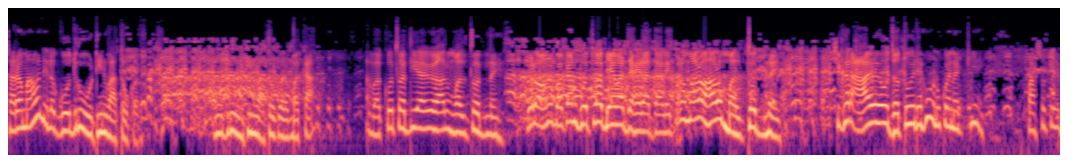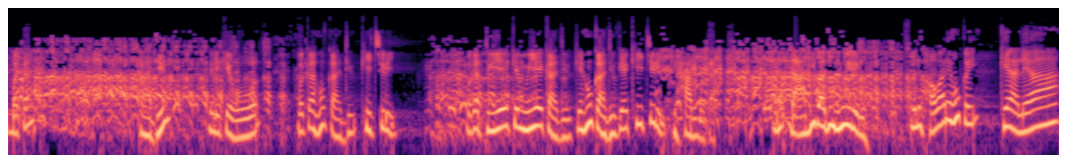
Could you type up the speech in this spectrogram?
શરમ આવે ને એટલે ગોદરું ઉઠીને વાતો કરો. ગોદરું ઉઠીને વાતો કરો, બકા. બકો ચોથી આવ્યો સારું મળતો જ નહીં. બોલો, અમે બકાને ગોતવા બે વાર જાહેરાત આલી, પણ મારો હારો મળતો જ નહીં. શિખર આવ્યો એવો જતો રહે હું કોઈ નક્કી પાછો કે, બકા. કાઢ્યું? એટલે કે હો બકા હું કાઢ્યું? ખીચડી. બકા તું એ કે મુએ કાઢ્યું? કે, હું કાઢ્યું? કે, ખીચડી. કે, હારું બકા દાદી બાજુ હું રહેલું એટલે સવારે હું કહી, કે અલ્યા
